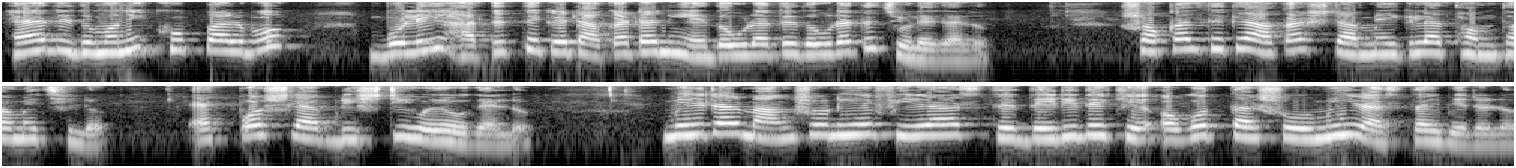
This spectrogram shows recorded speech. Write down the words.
হ্যাঁ দিদিমণি, খুব পারব। বলেই হাতের থেকে টাকাটা নিয়ে দৌড়াতে দৌড়াতে চলে গেল। সকাল থেকে আকাশটা মেঘলা থমথমে ছিল। এক পশলা বৃষ্টি হয়েও গেল। মেয়েটার মাংস নিয়ে ফিরে আসতে দেরি দেখে অগত্যা সৌমিই রাস্তায় বেরোলো।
